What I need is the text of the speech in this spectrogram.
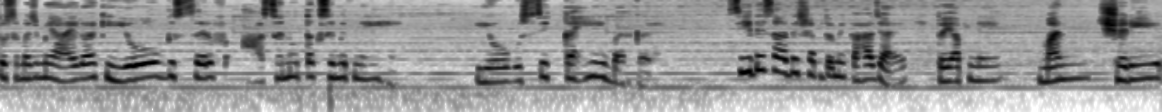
तो समझ में आएगा कि योग सिर्फ़ आसनों तक सीमित नहीं है। योग उससे कहीं बढ़कर है। सीधे साधे शब्दों में कहा जाए तो ये अपने मन, शरीर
